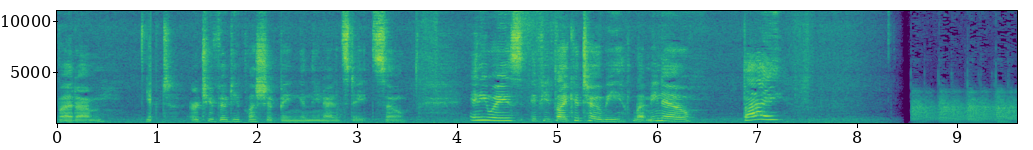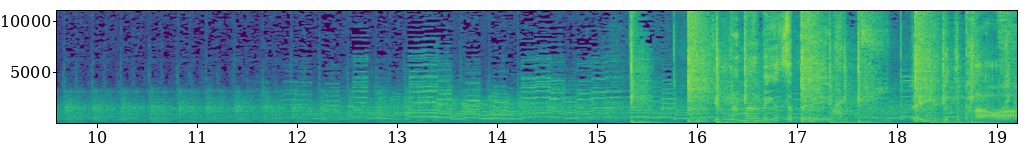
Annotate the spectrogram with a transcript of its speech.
but um, yeah, or 250 plus shipping in the United States. So anyways, if you'd like a Toby, let me know. Bye! charming as a babe. Babe with the power.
